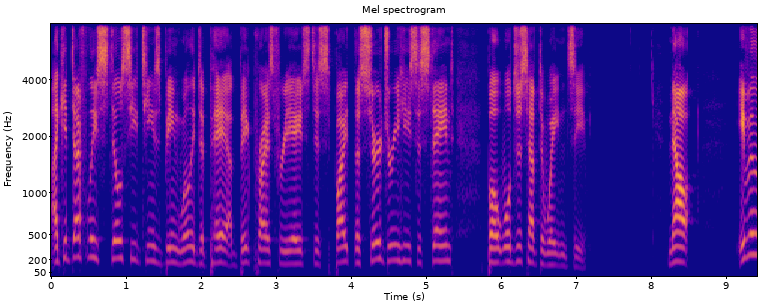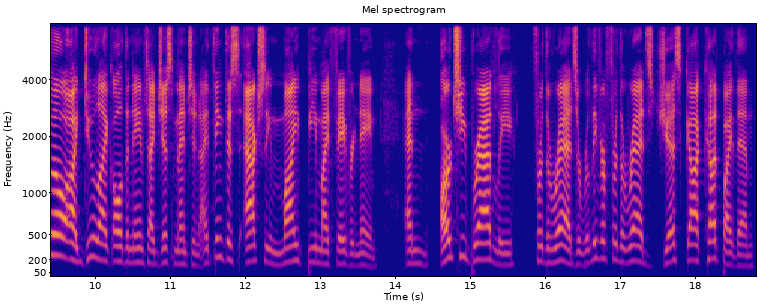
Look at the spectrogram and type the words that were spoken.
I could definitely still see teams being willing to pay a big price for Yates despite the surgery he sustained, but we'll just have to wait and see. Now, even though I do like all the names I just mentioned, I think this actually might be my favorite name. And Archie Bradley for the Reds, a reliever for the Reds, just got cut by them,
